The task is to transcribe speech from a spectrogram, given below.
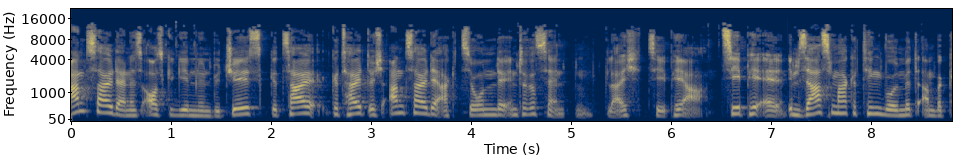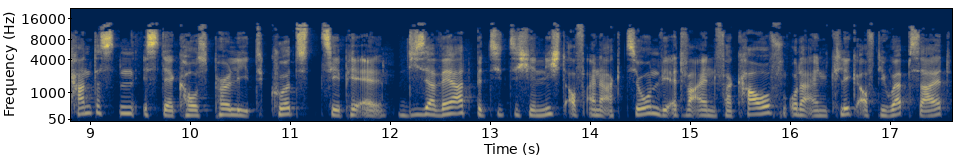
Anzahl deines ausgegebenen Budgets geteilt durch Anzahl der Aktionen der Interessenten gleich CPA. CPL. Im SaaS-Marketing wohl mit am bekanntesten ist der Cost per Lead, kurz CPL. Dieser Wert bezieht sich hier nicht auf eine Aktion wie etwa einen Verkauf oder einen Klick auf die Website,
